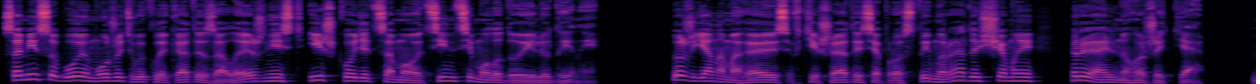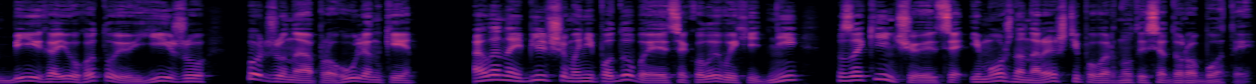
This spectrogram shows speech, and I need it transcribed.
самі собою можуть викликати залежність і шкодять самооцінці молодої людини. Тож я намагаюсь втішатися простими радощами реального життя. Бігаю, готую їжу, ходжу на прогулянки, але найбільше мені подобається, коли вихідні закінчуються і можна нарешті повернутися до роботи.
